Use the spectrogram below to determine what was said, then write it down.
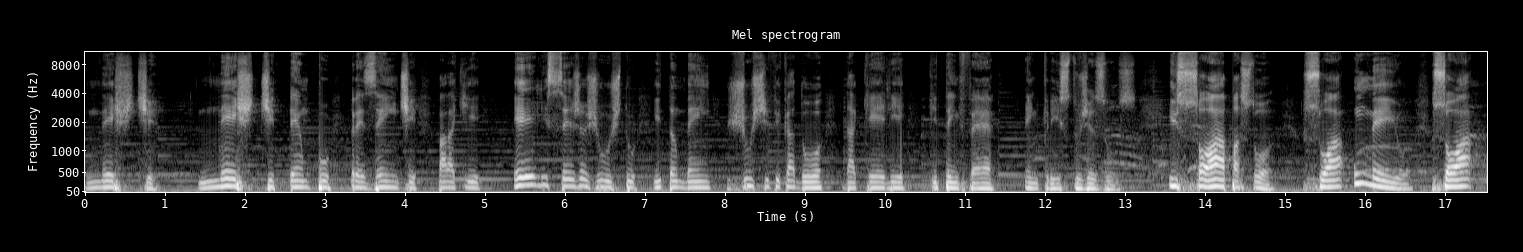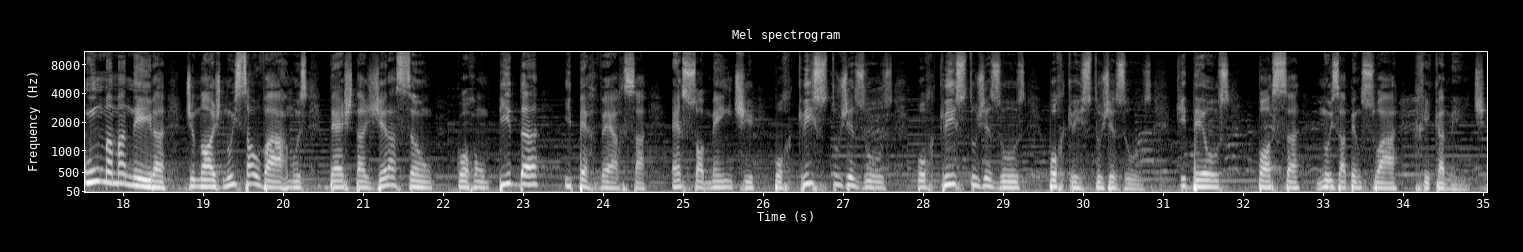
neste neste tempo presente, para que ele seja justo e também justificador daquele que tem fé em Cristo Jesus. E só há, pastor, só há um meio, só há uma maneira de nós nos salvarmos desta geração corrompida e perversa. É somente por Cristo Jesus, por Cristo Jesus, por Cristo Jesus. Que Deus possa nos abençoar ricamente.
